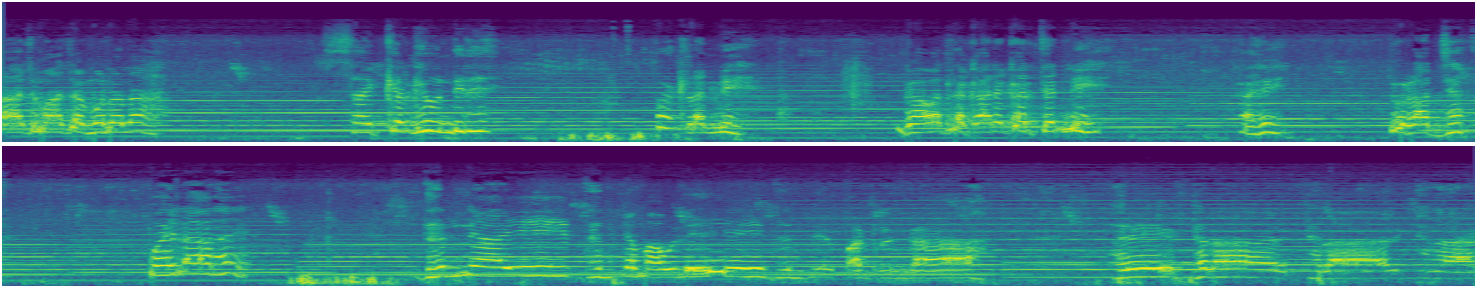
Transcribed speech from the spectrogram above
आज माझ्या मुलाला सायकल घेऊन दिली. पाटलांनी गावातल्या कार्यकर्त्यांनी. आणि तो राज्यात पहिला आहे धन्य आई धन्य माऊली धन्य पांडुरंगा. अरे ठला ठला ठला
